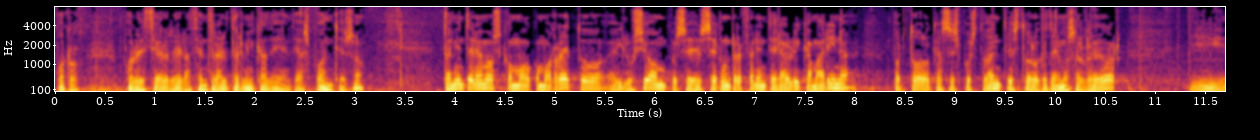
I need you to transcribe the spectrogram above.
por, el cierre de la central térmica de, Aspontes. También tenemos como, como, reto e ilusión pues, eh, ser un referente en la eólica marina por todo lo que has expuesto antes, todo lo que tenemos alrededor. Y eh,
